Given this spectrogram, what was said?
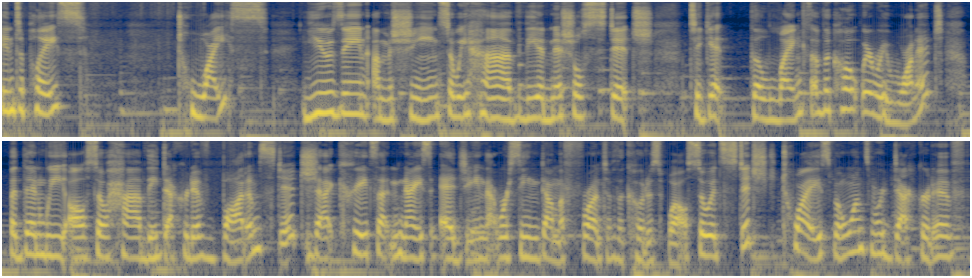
into place twice using a machine. So we have the initial stitch to get the length of the coat where we want it, but then we also have the decorative bottom stitch that creates that nice edging that we're seeing down the front of the coat as well. So it's stitched twice, but one's more decorative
